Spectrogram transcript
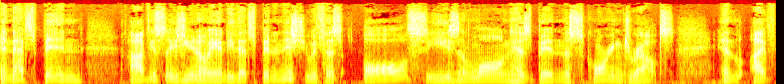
and that's been obviously, as you know, Andy, that's been an issue with us all season long. Has been the scoring droughts, and I've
